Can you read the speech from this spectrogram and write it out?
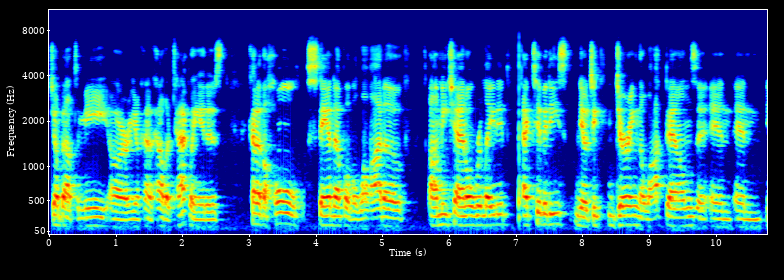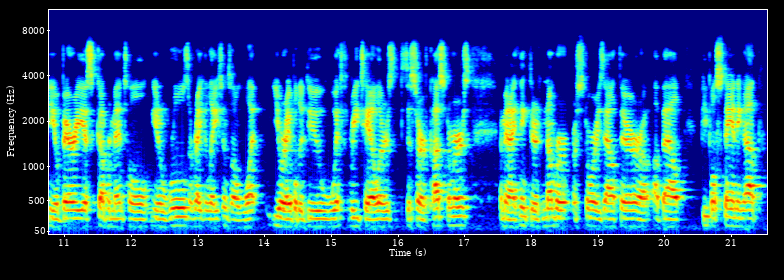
jump out to me are you know kind of how they're tackling it is kind of the whole stand up of a lot of omni-channel related activities, you know, to, during the lockdowns and, and, and, you know, various governmental, you know, rules and regulations on what you're able to do with retailers to serve customers. I mean, I think there's a number of stories out there about people standing up,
